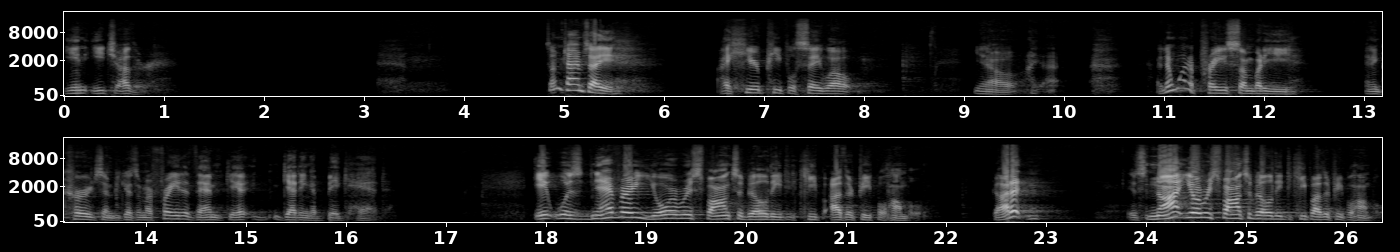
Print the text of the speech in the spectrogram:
in each other. Sometimes I, I hear people say, well, you know, I, I don't want to praise somebody and encourage them because I'm afraid of them get, getting a big head. It was never your responsibility to keep other people humble. Got it? It's not your responsibility to keep other people humble.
